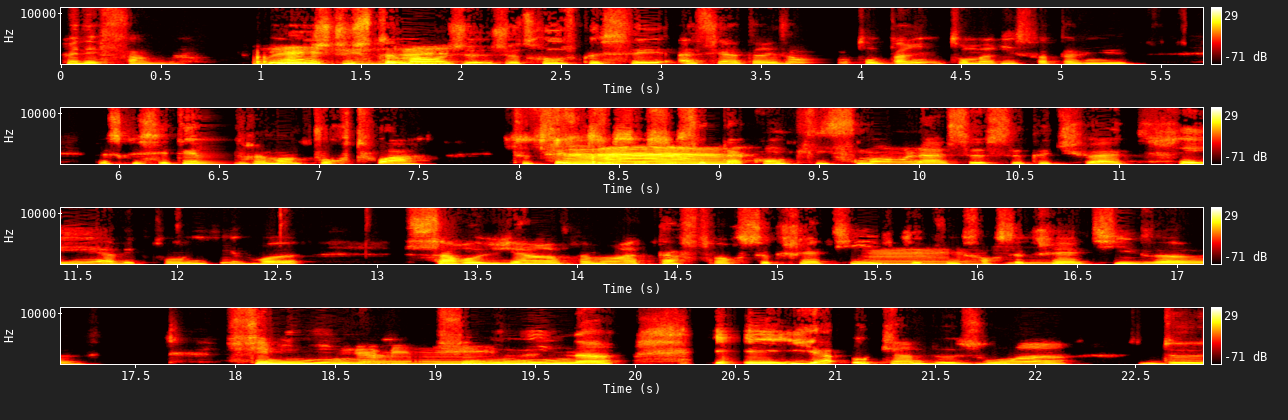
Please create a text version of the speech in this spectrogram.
Que des femmes. Et justement, je, je, trouve que c'est assez intéressant que ton, ton mari soit pas venu. Parce que c'était vraiment pour toi tout cet ah! accomplissement-là, ce, que tu as créé avec ton livre, ça revient vraiment à ta force créative, qui est une force mmh. créative euh, féminine, féminine, hein. et il n'y a aucun besoin de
